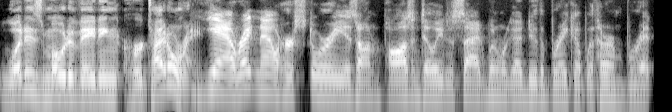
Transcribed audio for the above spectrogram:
what is motivating her title reign? Yeah, right now her story is on pause until we decide when we're going to do the breakup with her and Britt.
